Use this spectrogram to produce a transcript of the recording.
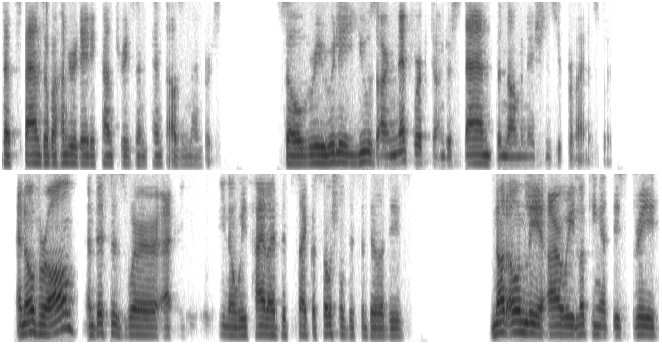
that spans over 180 countries and 10,000 members. So we really use our network to understand the nominations you provide us with. And overall, and this is where, uh, you know, we've highlighted psychosocial disabilities. Not only are we looking at these three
